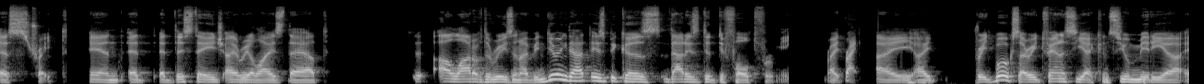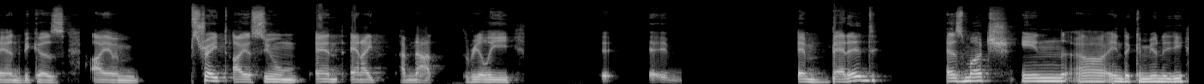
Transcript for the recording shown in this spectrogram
as straight. And at, at this stage I realized that a lot of the reason I've been doing that is because that is the default for me. right? Right. I I read books, I read fantasy, I consume media, and because I am straight, I assume, and and I I'm not really uh, uh, embedded as much in uh, in the community.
